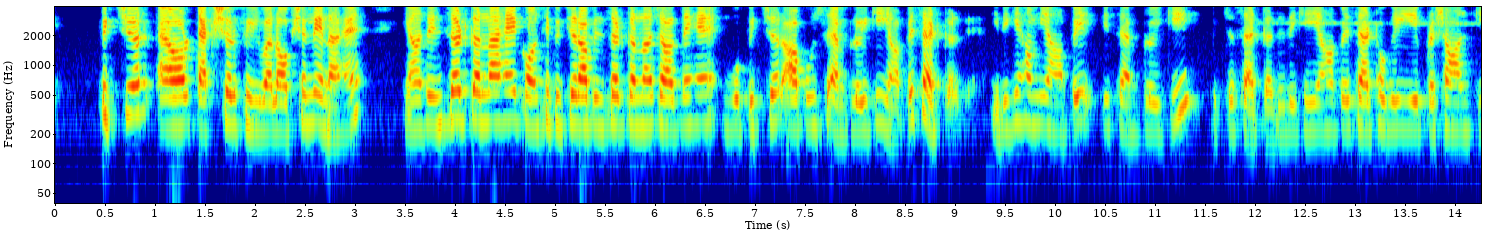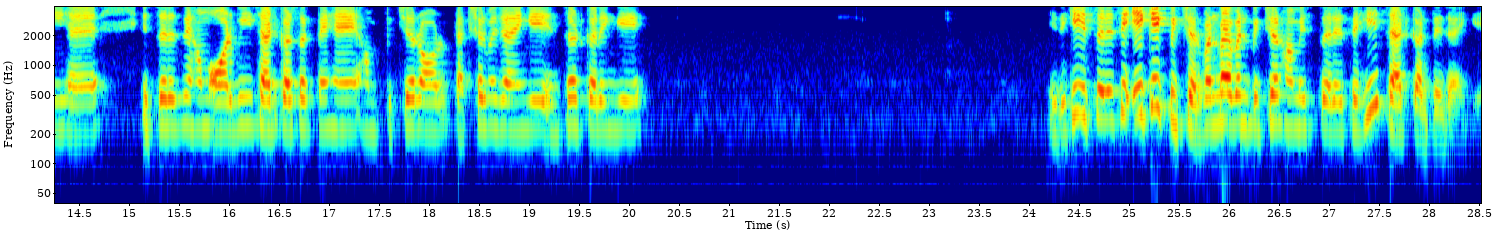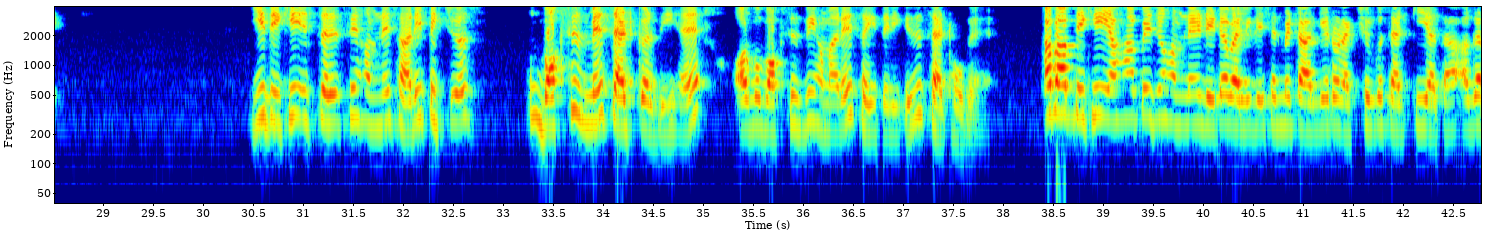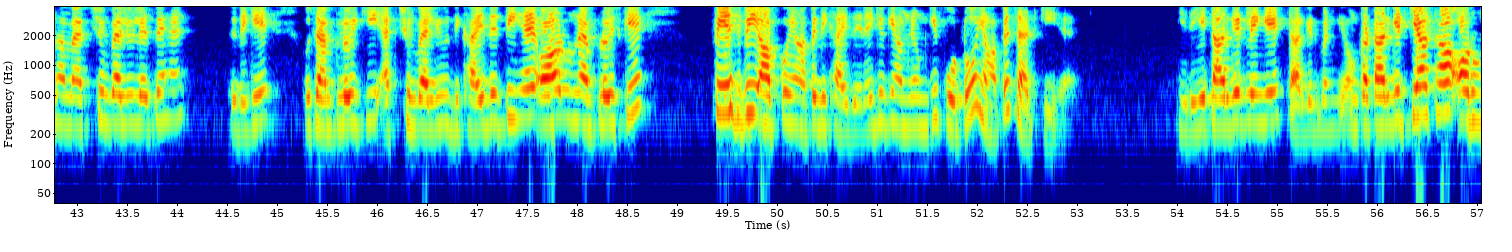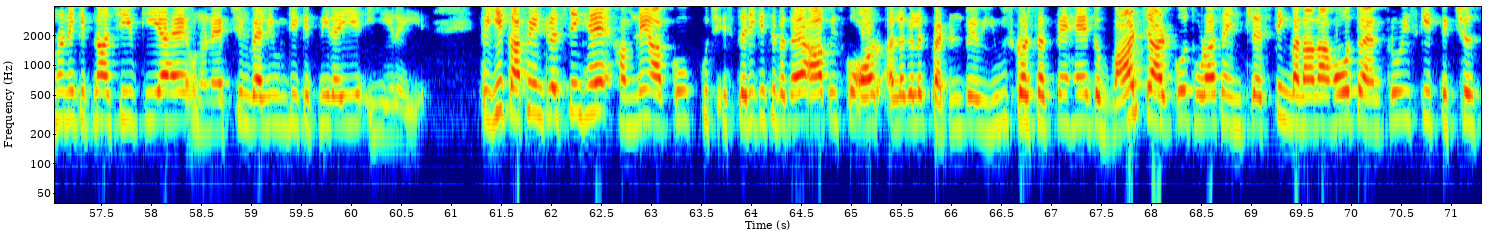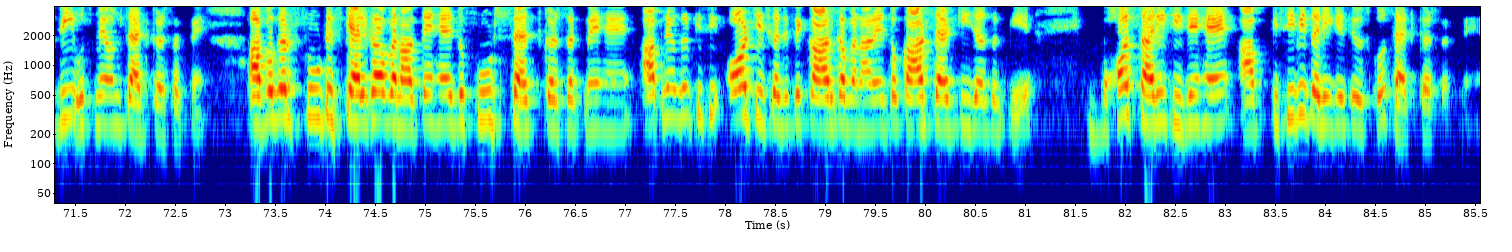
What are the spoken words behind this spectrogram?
पिक्चर और टेक्सचर फील वाला ऑप्शन लेना है। यहाँ से इंसर्ट करना है, कौन सी पिक्चर आप इंसर्ट करना चाहते हैं, वो पिक्चर आप उस एम्प्लॉय की यहाँ पे सेट कर दें। ये देखिए, हम यहाँ पे इस एम्प्लॉय की पिक्चर सेट कर दे। देखिए, यहाँ पे सेट हो गई, ये प्रशांत की है। इस तरह से हम और भी सेट कर सकते हैं। हम पिक्चर और टेक्सचर में जाएँगे इंसर्ट करेंगे। ये देखिए, इस तरह से एक एक picture one by one picture हम इस तरह से ही सेट करते जाएँगे। ये देखिए, इस तरह से हमने सारी पिक्चर्स उन बॉक्सेस में सेट कर दी है और वो बॉक्सेस भी हमारे सही तरीके से सेट हो गए हैं। अब आप देखिए, यहाँ पे जो हमने डेटा वैलिडेशन में टारगेट और एक्चुअल को सेट किया था, अगर हम एक्चुअल वैल्यू लेते हैं तो देखिए, उस एम्प्लॉय की एक्चुअल वैल्यू दिखाई देती है और उन एम्प्लॉयज़ के फेस भी आपको यहाँ पे दिखाई दे रहे हैं, क्योंकि हमने उनकी फ़ोटो यहाँ पे सेट की है। ये देखिए टारगेट लेंगे टारगेट बन गया। उनका टारगेट क्या था और उन्होंने कितना अचीव किया है? उन्होंने एक्चुअल वैल्यू उनकी कितनी रही है? ये रही है। तो ये काफ़ी इंटरेस्टिंग है। हमने आपको कुछ इस तरीके से बताया। आप इसको और अलग अलग पैटर्न पे यूज़ कर सकते हैं। तो बार चार्ट को थोड़ा सा इंटरेस्टिंग बनाना हो तो एम्प्लॉयज़ की पिक्चर्स भी उसमें हम सेट कर सकते हैं। आप अगर फ्रूट स्केल का बनाते हैं तो फ्रूट सेट कर सकते हैं। आपने अगर किसी और चीज़ का, जैसे कार का बना रहे हैं तो कार सेट की जा सकती है। बहुत सारी चीज़ें हैं आप किसी भी तरीके से उसको सेट कर सकते हैं।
